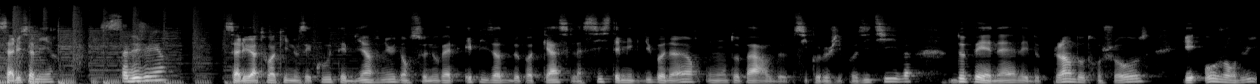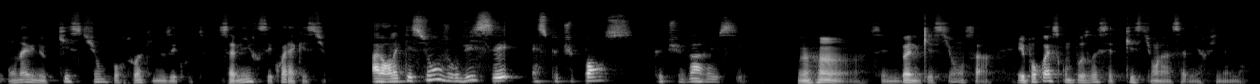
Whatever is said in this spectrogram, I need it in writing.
Salut Samir. Salut Julien. Salut à toi qui nous écoutes et bienvenue dans ce nouvel épisode de podcast La systémique du bonheur où on te parle de psychologie positive, de PNL et de plein d'autres choses. Et aujourd'hui, on a une question pour toi qui nous écoute. Samir, c'est quoi la question? Alors la question aujourd'hui, c'est est-ce que tu penses que tu vas réussir? C'est une bonne question ça. Et pourquoi est-ce qu'on poserait cette question-là, Samir, finalement?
